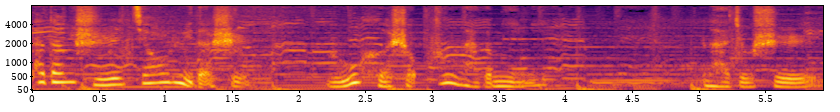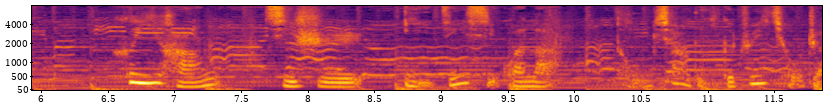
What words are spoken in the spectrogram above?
他当时焦虑的是如何守住那个秘密，那就是贺一航其实已经喜欢了同校的一个追求者。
